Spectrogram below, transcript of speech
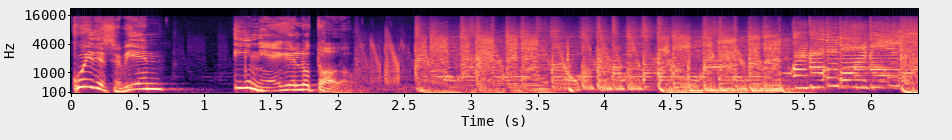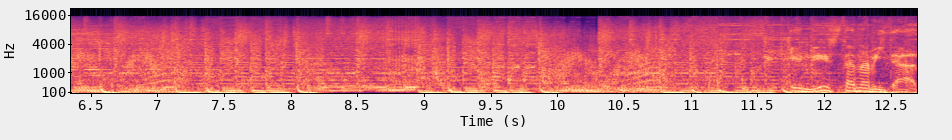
cuídese bien y niéguelo todo. En esta Navidad,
